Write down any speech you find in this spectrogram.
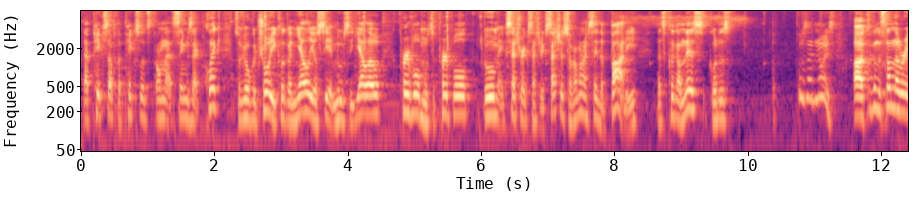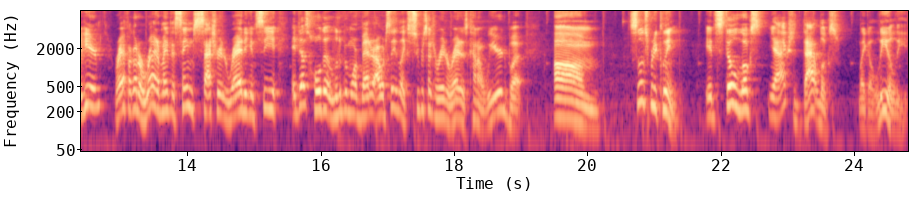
that picks up the pixels on that same exact click. So if you hold control, you click on yellow, you'll see it moves to yellow, purple moves to purple, boom, etc, etc, etc. So if I want to say the body, let's click on this, go to this, what is that noise? Uh, click on the thumbnail right here, right? If I go to red, I make the same saturated red. You can see it does hold it a little bit more better. I would say like super saturated red is kind of weird, but um, still looks pretty clean. It still looks, yeah, actually that looks like elite elite.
